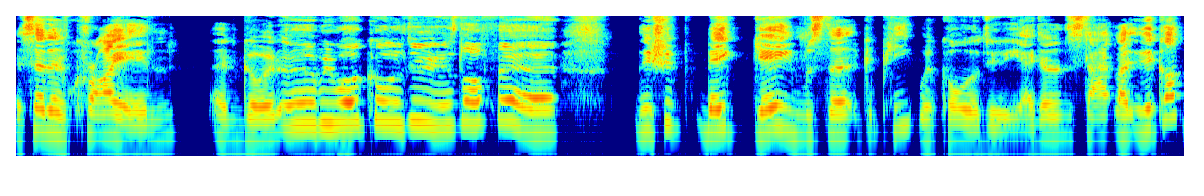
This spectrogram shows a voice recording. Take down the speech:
instead of crying and going, "Oh, we want Call of Duty. It's not fair." They should make games that compete with Call of Duty. I don't understand. Like they got,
